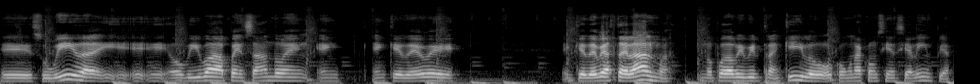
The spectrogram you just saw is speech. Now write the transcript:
eh, su vida y, o viva pensando en, que debe en que debe hasta el alma, no pueda vivir tranquilo o con una conciencia limpia.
